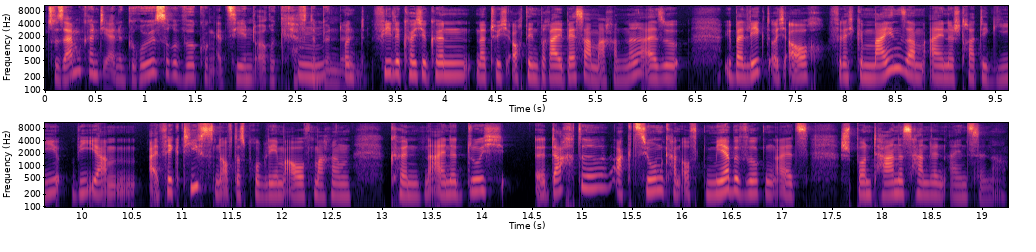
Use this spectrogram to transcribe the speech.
Zusammen könnt ihr eine größere Wirkung erzielen und eure Kräfte mhm. bündeln. Und viele Köche können natürlich auch den Brei besser machen. Ne? Also überlegt euch auch vielleicht gemeinsam eine Strategie, wie ihr am effektivsten auf das Problem aufmachen könnt. Eine durchdachte Aktion kann oft mehr bewirken als spontanes Handeln Einzelner.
